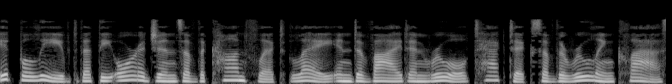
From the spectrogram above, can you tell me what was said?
it believed that the origins of the conflict lay in divide-and-rule tactics of the ruling class,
